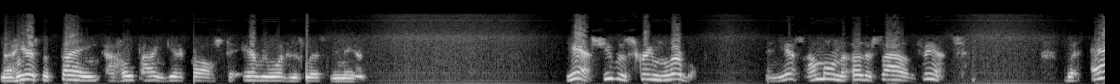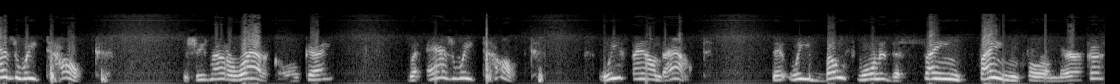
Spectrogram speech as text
Now, here's the thing I hope I can get across to everyone who's listening in. Yes, she was a screaming liberal. And yes, I'm on the other side of the fence. But as we talked, she's not a radical, okay? But as we talked, we found out that we both wanted the same thing for America,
